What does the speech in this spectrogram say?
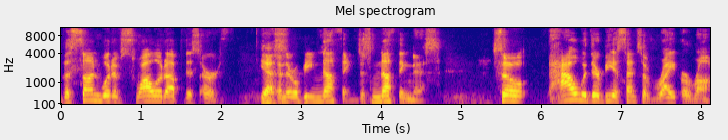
the sun would have swallowed up this earth. Yes. And there will be nothing, just nothingness. So how would there be a sense of right or wrong?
